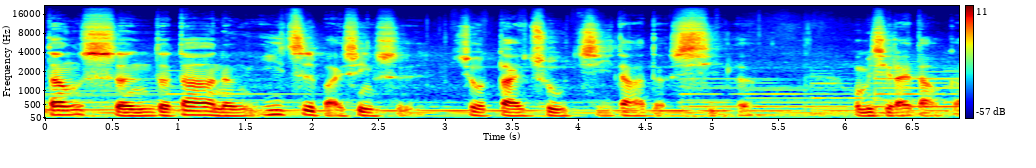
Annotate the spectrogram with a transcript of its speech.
当神的大能医治百姓时，就带出极大的喜乐。我们一起来祷告。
